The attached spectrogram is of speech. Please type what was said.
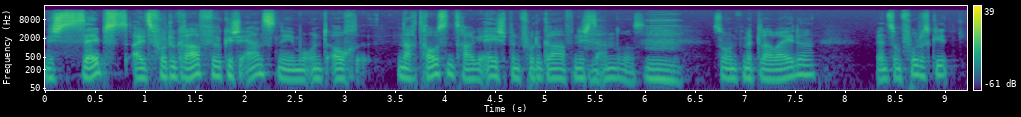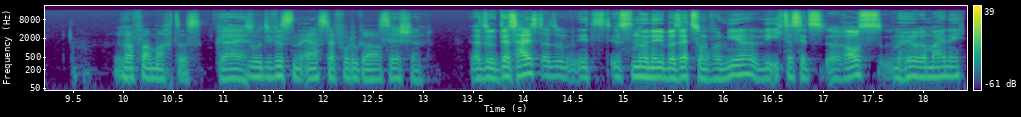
mich selbst als Fotograf wirklich ernst nehme und auch nach draußen trage, ey, ich bin Fotograf, nichts anderes. Mhm. So und mittlerweile, wenn es um Fotos geht, Rafa macht es. Geil. So, die wissen, er ist der Fotograf. Sehr schön. Also das heißt, also jetzt ist nur eine Übersetzung von mir, wie ich das jetzt raushöre, meine ich.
